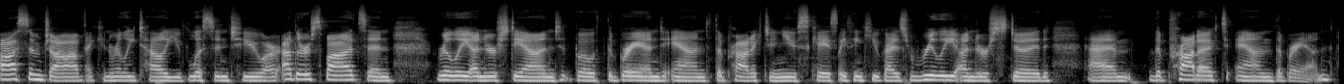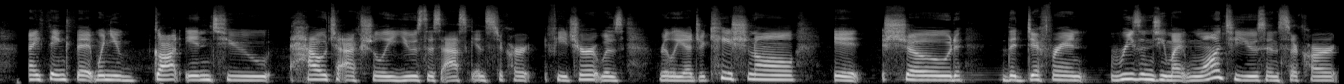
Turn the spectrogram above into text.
awesome job. I can really tell you've listened to our other spots and really understand both the brand and the product and use case. I think you guys really understood um, the product and the brand. I think that when you got into how to actually use this Ask Instacart feature, it was really educational. It showed the different reasons you might want to use Instacart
